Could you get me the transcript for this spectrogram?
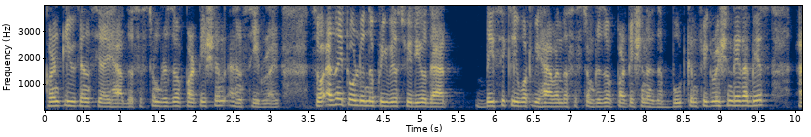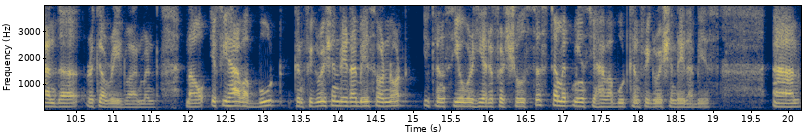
currently you can see I have the system reserve partition and C drive. So as I told you in the previous video that basically what we have in the system reserve partition is the boot configuration database and the recovery environment. Now if you have a boot configuration database or not you can see over here if it shows system it means you have a boot configuration database. And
